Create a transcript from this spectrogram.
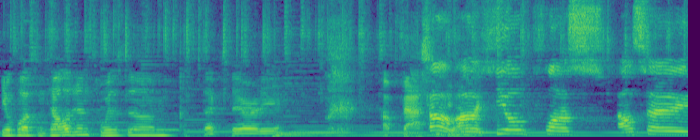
Heal plus intelligence, wisdom, dexterity. How fast? Oh, uh, heal plus, I'll say,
